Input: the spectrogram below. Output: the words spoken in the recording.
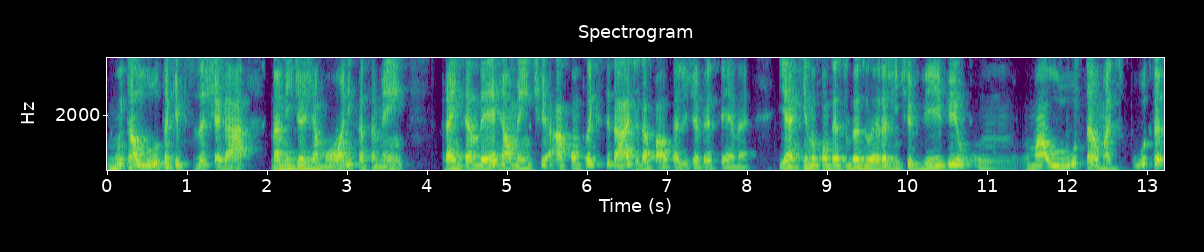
muita luta que precisa chegar na mídia hegemônica também, para entender realmente a complexidade da pauta LGBT, né? E aqui no contexto brasileiro a gente vive um, uma luta, uma disputa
